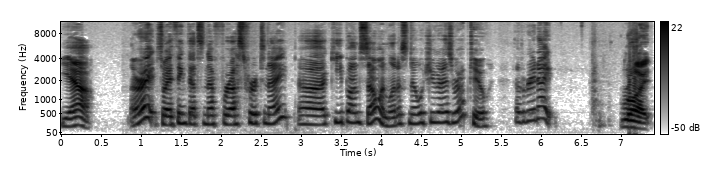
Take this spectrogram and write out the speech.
Yeah. All right, so I think that's enough for us for tonight. Uh, keep on sewing. Let us know what you guys are up to. Have a great night. Right.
